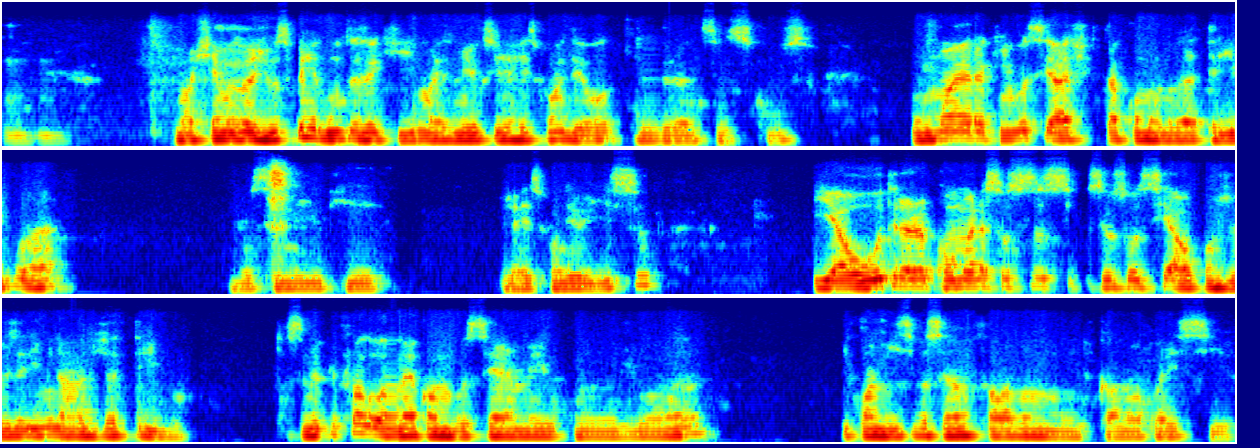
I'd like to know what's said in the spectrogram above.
Uhum. Nós temos É. as duas perguntas aqui, mas meio que você já respondeu durante seu discurso. Uma era quem você acha que está comandando a tribo, né? Você meio que já respondeu isso. E a outra era como era seu, seu social com os dois eliminados da tribo. Você meio que falou, né? Como você era meio com o João e com a Missy você não falava muito, porque ela não aparecia.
